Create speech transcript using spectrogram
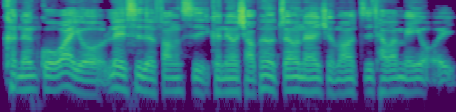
可能国外有类似的方式，可能有小朋友专用的安全帽，只是台湾没有而已。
